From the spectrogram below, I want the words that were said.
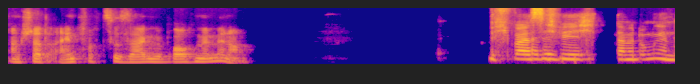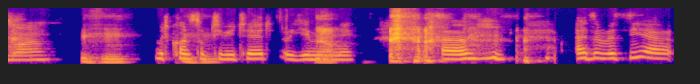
anstatt einfach zu sagen, wir brauchen mehr Männer. Ich weiß also, nicht, wie ich damit umgehen soll. Mhm. Mit Konstruktivität? Mhm. Oh je, ja. nee. ähm, also was sie ja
